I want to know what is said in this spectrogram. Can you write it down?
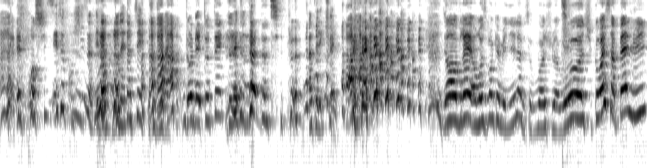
Et de franchise. Et de franchise. Et d'honnêteté, je dirais. D'honnêteté. D'honnêteté. De type. Intellectuelle. Non, en vrai, heureusement qu'Amélie est là, parce que moi, je suis là. Oh, je... Comment il s'appelle lui?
